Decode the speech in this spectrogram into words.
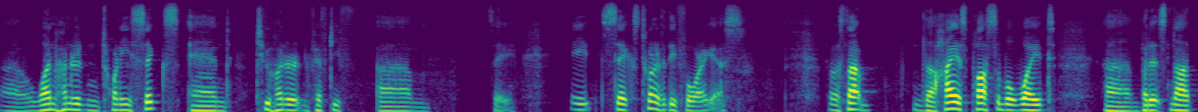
uh, 126 and 250, um, see, 8, 6, 254, I guess. So it's not the highest possible white, um, but it's not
